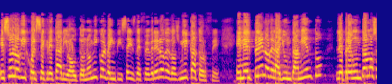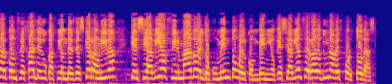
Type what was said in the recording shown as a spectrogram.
Eso lo dijo el secretario autonómico el 26 de febrero de 2014. En el pleno del ayuntamiento le preguntamos al concejal de Educación desde Esquerra Unida que si había firmado el documento o el convenio, que se habían cerrado de una vez por todas,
